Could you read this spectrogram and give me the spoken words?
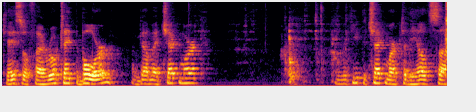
Okay, so if I rotate the board, I've got my check mark. I'm going to keep the check mark to the outside.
